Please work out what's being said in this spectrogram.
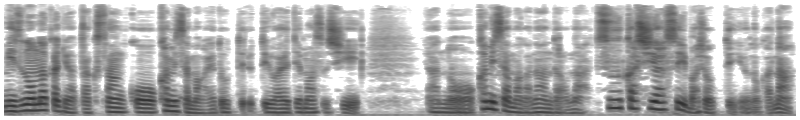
水の中にはたくさんこう神様が宿ってるって言われてますし、あの、神様がなんだろうな、通過しやすい場所っていうのかな。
